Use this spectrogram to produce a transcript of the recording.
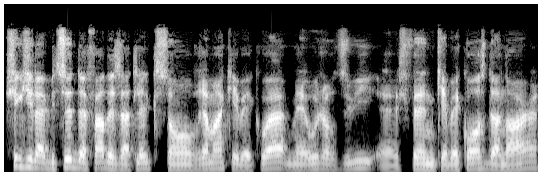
Je sais que j'ai l'habitude de faire des athlètes qui sont vraiment québécois, mais aujourd'hui, euh, je fais une québécoise d'honneur.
